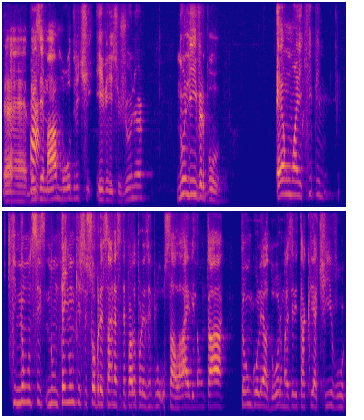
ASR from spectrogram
É, tá. Benzema, Modric e Vinícius Júnior. No Liverpool, é uma equipe que não, se, não tem um que se sobressai nessa temporada, por exemplo, o Salah, ele não tá tão goleador, mas ele tá criativo.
